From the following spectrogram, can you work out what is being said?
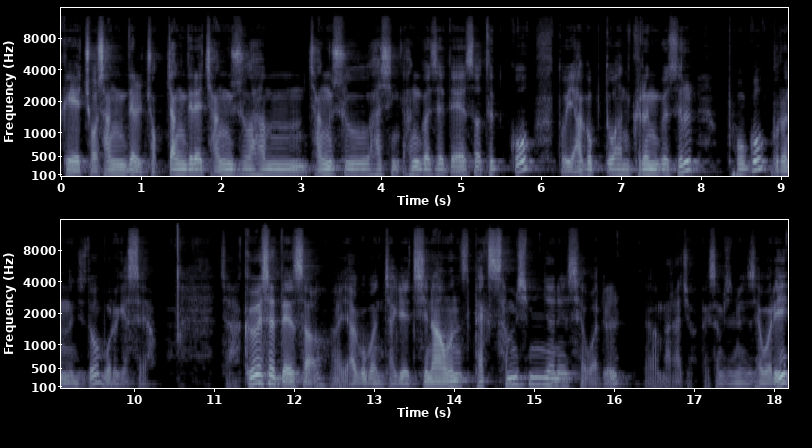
그의 조상들, 족장들의 장수함, 장수하신 한 것에 대해서 듣고 또 야곱 또한 그런 것을 보고 물었는지도 모르겠어요. 자, 그것에 대해서 야곱은 자기의 지나온 130년의 세월을 어, 말하죠. 130년 세월이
